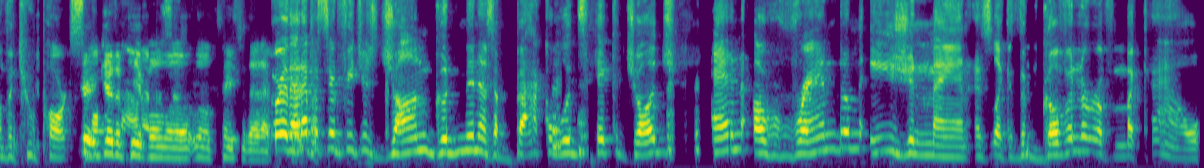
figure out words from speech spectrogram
on the two parts. Give give the people a little, little taste of that episode. Where that episode features John Goodman as a backwoods hick judge and a random Asian man as like the governor of Macau,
